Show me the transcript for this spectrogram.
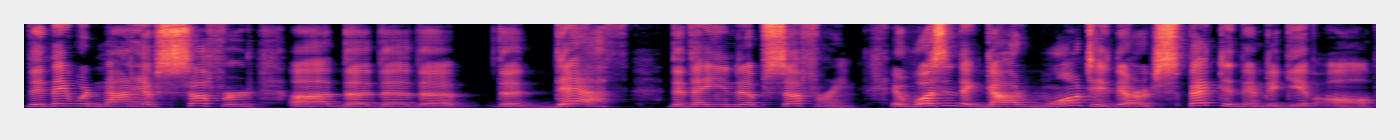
then they would not have suffered uh, the, the, the, the death that they ended up suffering. It wasn't that God wanted or expected them to give all,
